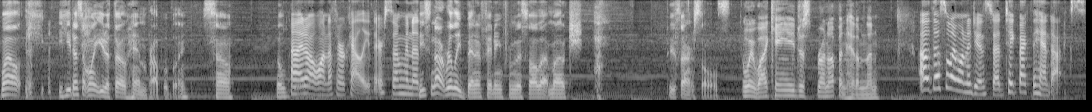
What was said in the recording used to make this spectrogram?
Well, he, he doesn't want you to throw him, probably. So, he'll, I don't want to throw Cal either, so I'm gonna. he's not really benefiting from this all that much. These aren't souls. Wait, why can't you just run up and hit him then? Oh, that's what I want to do instead. Take back the hand axe.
